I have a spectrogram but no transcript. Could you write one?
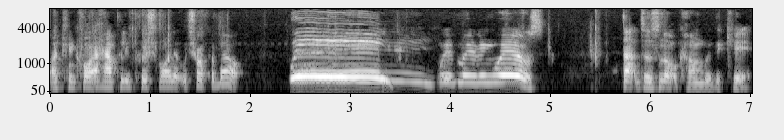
I can quite happily push my little truck about. Whee! With moving wheels. That does not come with the kit.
